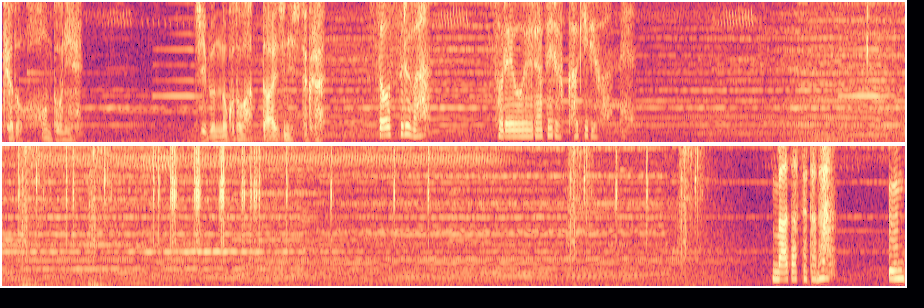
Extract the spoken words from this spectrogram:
けど本当に自分のことは大事にしてくれそうするわ。それを選べる限りはね。待たせたな。うん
